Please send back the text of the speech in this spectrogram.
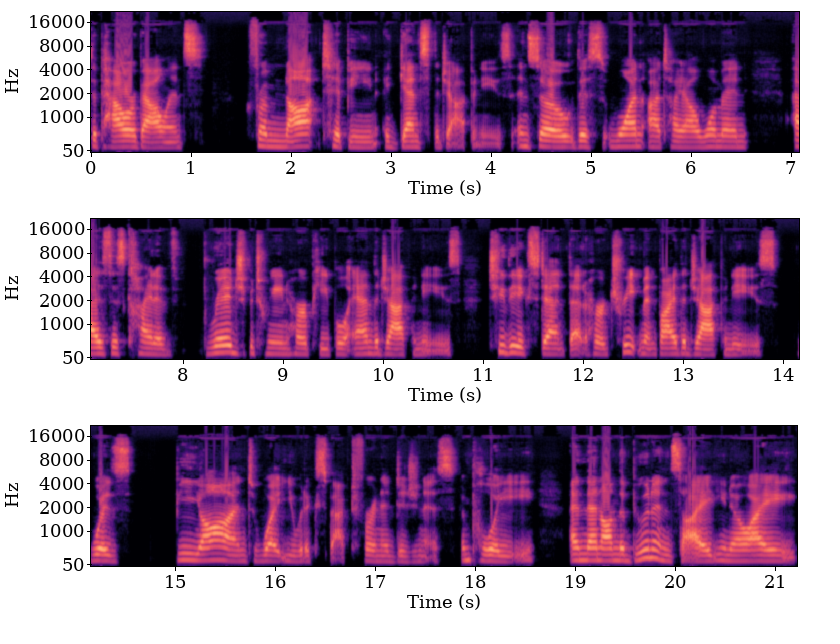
the power balance from not tipping against the Japanese. And so this one Atayal woman as this kind of bridge between her people and the Japanese to the extent that her treatment by the Japanese was beyond what you would expect for an indigenous employee. And then on the Bunun side, you know, I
